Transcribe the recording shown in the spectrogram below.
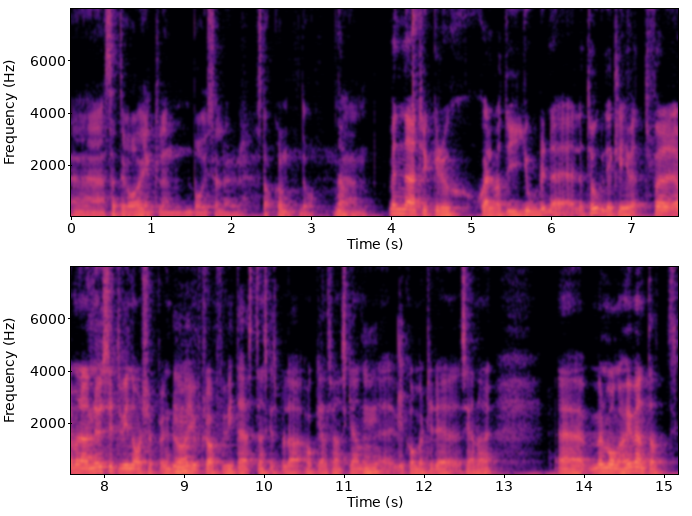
Eh, så det var egentligen Boys eller Stockholm då. Ja. Eh. Men när tycker du själv att du gjorde det eller tog det klivet? För jag menar, nu sitter vi i Norrköping. Du mm. har gjort klart för Vita Hästen, ska spela Hockeyallsvenskan. Mm. Eh, vi kommer till det senare. Eh, men många har ju väntat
